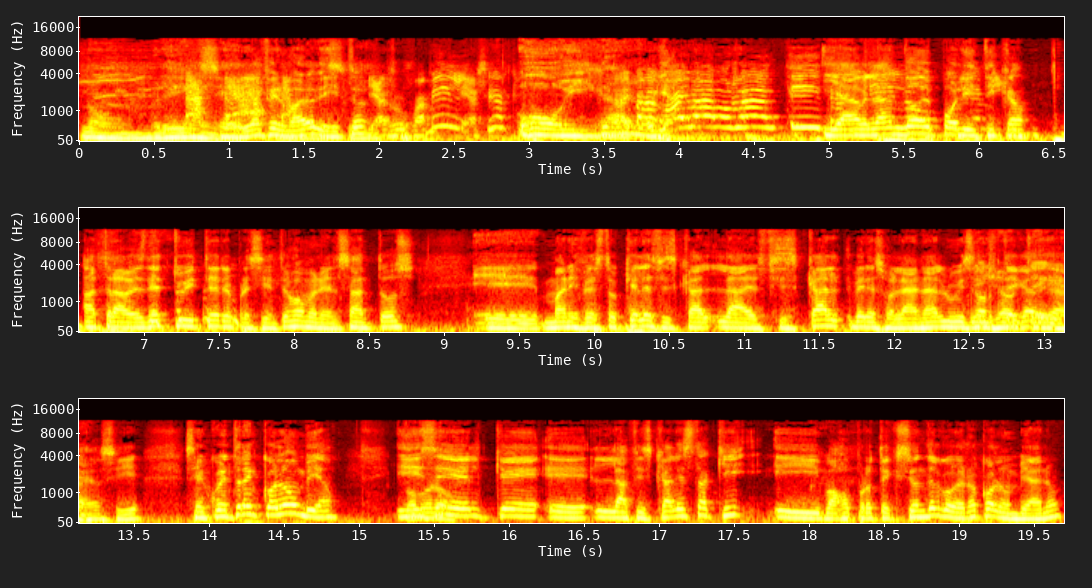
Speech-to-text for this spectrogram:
No, hombre. ¿En serio firmar el viejito? Y a su familia, ¿cierto? Oiga, Ahí vamos, oiga. ahí vamos, Santi. Y hablando de política, a través de Twitter, el presidente Juan Manuel Santos eh, manifestó que el fiscal, la fiscal venezolana Luisa Ortega, sí, se encuentra en Colombia y ¿Cómo dice no? él que eh, la fiscal está aquí y bajo protección del gobierno colombiano,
